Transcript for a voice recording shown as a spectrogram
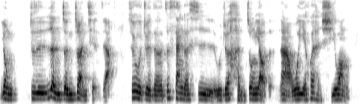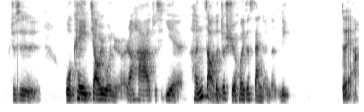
用，就是认真赚钱这样，所以我觉得这三个是我觉得很重要的。那我也会很希望，就是我可以教育我女儿，让她就是也很早的就学会这三个能力。对啊。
